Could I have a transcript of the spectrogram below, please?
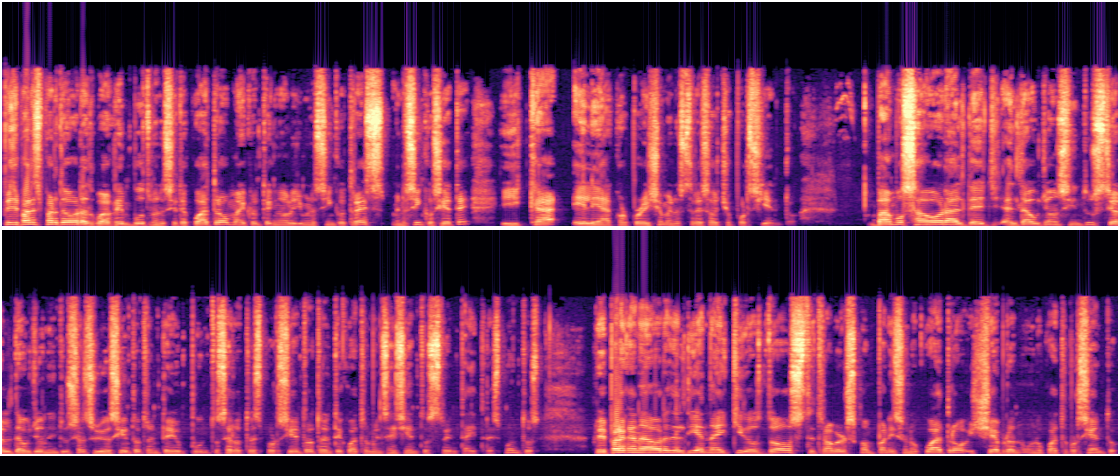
Principales perdedoras, Walgreens Boots menos 7.4, Micron Technology menos 5.3, menos 5.7 y KLA Corporation menos 3.8%. Vamos ahora al, al, Dow Jones Industrial. El Dow Jones Industrial subió 131.03%, 34.633 puntos. Prepara ganadores del día Nike 2.2, The Travelers Companies 1.4 y Chevron 1.4%.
